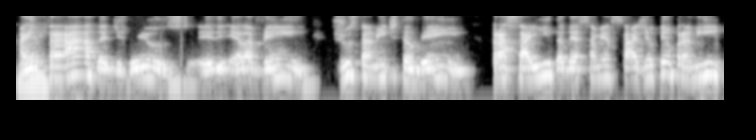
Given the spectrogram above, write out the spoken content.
Amém. A entrada de Deus, ele, ela vem justamente também para a saída dessa mensagem. Eu tenho para mim,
